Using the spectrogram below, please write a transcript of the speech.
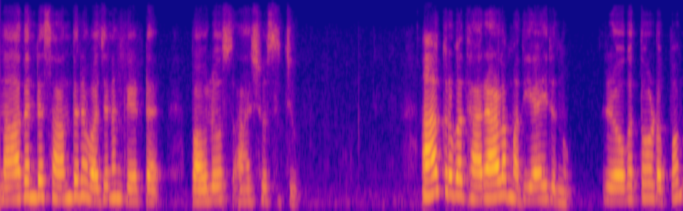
നാഥന്റെ സാന്ത്വന വചനം കേട്ട് പൗലോസ് ആശ്വസിച്ചു. ആ കൃപ ധാരാളം മതിയായിരുന്നു. രോഗത്തോടൊപ്പം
